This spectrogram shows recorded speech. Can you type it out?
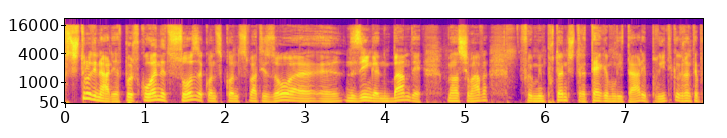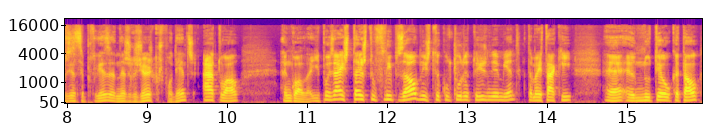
extraordinária. Depois ficou Ana de Souza, quando, quando se batizou, a, a Nzinga Nbamde, como ela se chamava, foi uma importante estratégia militar e política durante a presença portuguesa nas regiões correspondentes à atual Angola. E depois há este texto do Filipe Zal, Ministro da Cultura, Turismo e Ambiente, que também está aqui uh, no teu catálogo.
